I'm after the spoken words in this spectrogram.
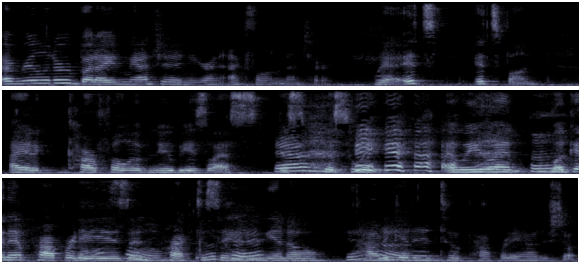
a realtor, but I imagine you're an excellent mentor. Yeah, it's it's fun. I had a car full of newbies last this, Yeah. this week. Yeah. And we went looking at properties Awesome. and practicing, Okay. you know, how to get into a property, how to show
